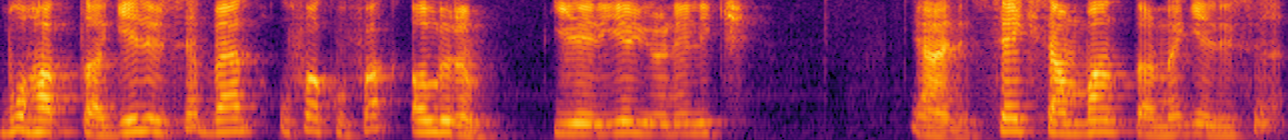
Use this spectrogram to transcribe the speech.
Bu hatta gelirse ben ufak ufak alırım. İleriye yönelik yani 80 bantlarına gelirse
